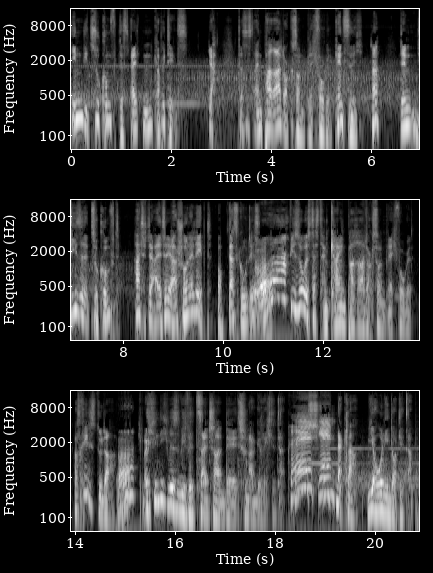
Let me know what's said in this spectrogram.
in die Zukunft des alten Kapitäns. Ja, das ist ein Paradoxon, Blechvogel. Kennst du nicht? Ha? Denn diese Zukunft hat der Alte ja schon erlebt. Ob das gut ist? Wieso ist das dann kein Paradoxon, Blechvogel? Was redest du da? Ich möchte nicht wissen, wie viel Zeitschaden der jetzt schon angerichtet hat. Küsschen. Na klar, wir holen ihn dort jetzt ab.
